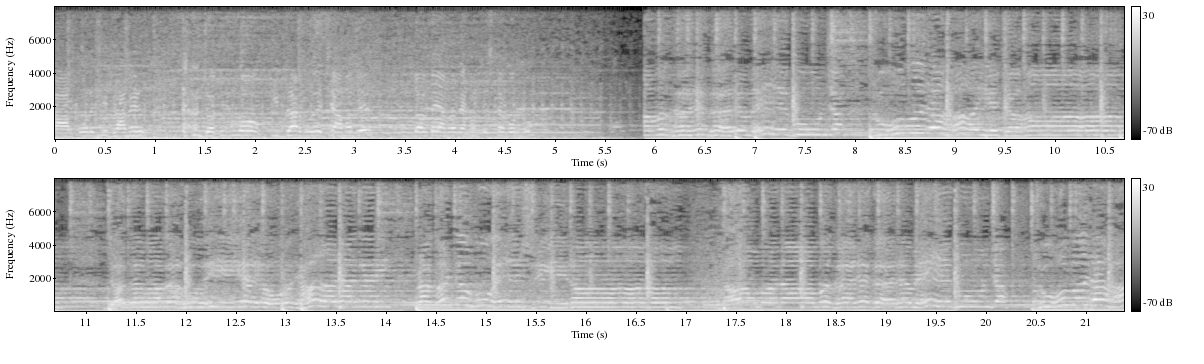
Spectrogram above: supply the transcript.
তারপরে যে গ্রামের যতগুলো কিরদার রয়েছে আমাদের টোটালটাই আমরা দেখার চেষ্টা করব। जहाँ जगमग हुई अयोध्या नगरी प्रकट हुए श्री राम राम राम घर घर में गूंजा, झूम रहा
